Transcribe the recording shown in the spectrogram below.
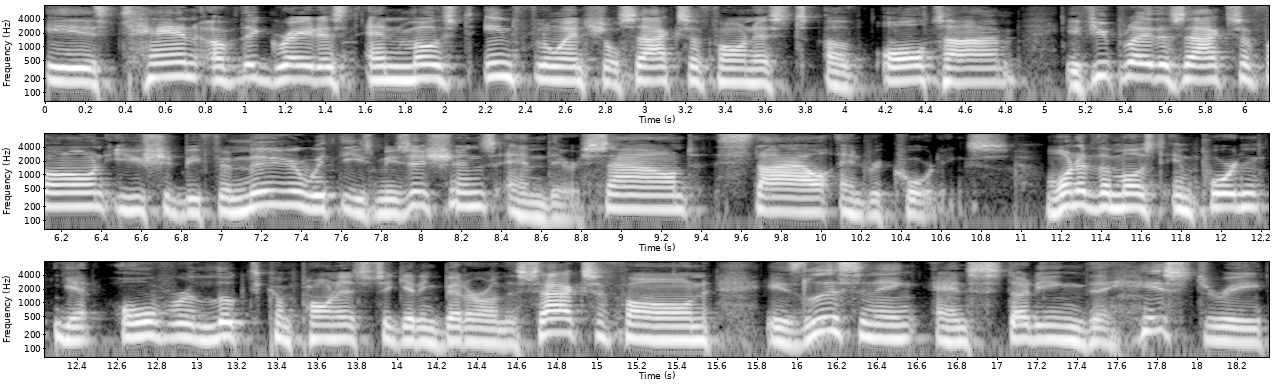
is 10 of the greatest and most influential saxophonists of all time. If you play the saxophone, you should be familiar with these musicians and their sound, style, and recordings. One of the most important yet overlooked components to getting better on the saxophone is listening and studying the history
